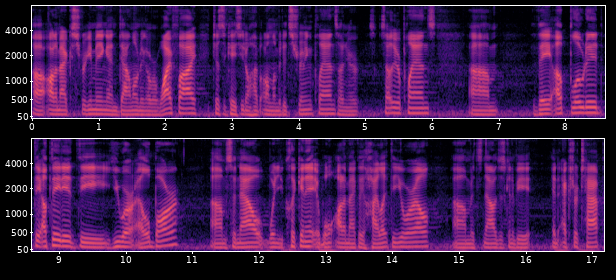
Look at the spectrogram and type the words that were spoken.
uh, automatic streaming and downloading over Wi-Fi, just in case you don't have unlimited streaming plans on your cellular plans. Um, they uploaded, they updated the URL bar, um, so now when you click in it, it won't automatically highlight the URL. Um, it's now just going to be an extra tap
